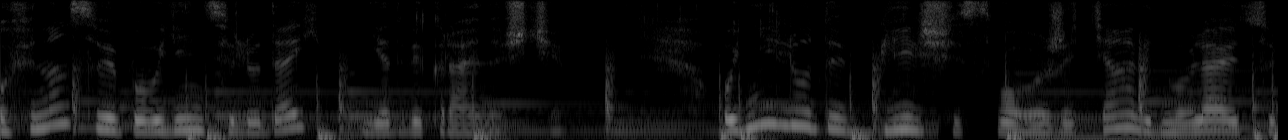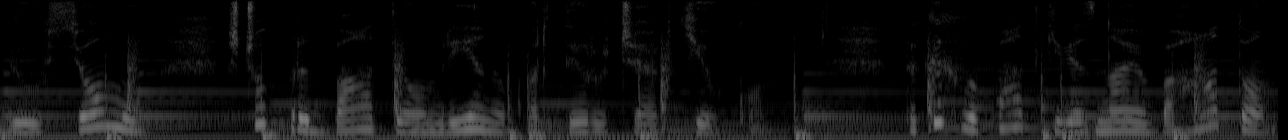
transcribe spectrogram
У фінансовій поведінці людей є дві крайнощі. Одні люди більшість свого життя відмовляють собі у всьому, щоб придбати омріяну квартиру чи автівку. Таких випадків я знаю багато,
